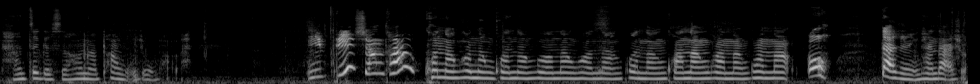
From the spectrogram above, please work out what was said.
然后这个时候呢，胖虎就跑来。你别想逃！哐当哐当哐当哐当哐当哐当哐当哐当哐当！哦，大熊，你看大熊，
